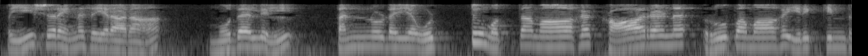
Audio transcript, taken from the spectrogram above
இப்ப ஈஸ்வரன் என்ன செய்யறாரா முதலில் தன்னுடைய ஒட்டு மொத்தமாக காரண ரூபமாக இருக்கின்ற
